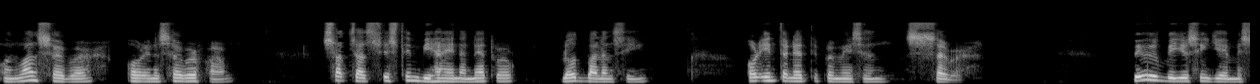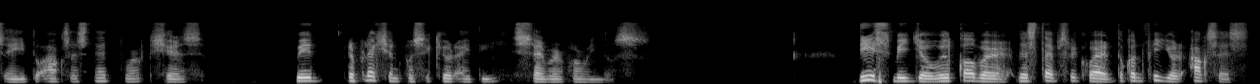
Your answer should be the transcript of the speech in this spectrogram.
on one server or in a server farm, such as system behind a network, load balancing, or Internet Information Server. We will be using GMSA to access network shares with Reflection for Secure IT Server for Windows. This video will cover the steps required to configure access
